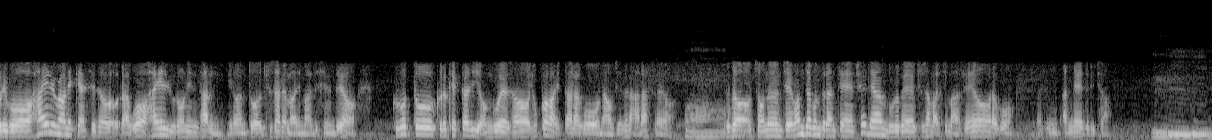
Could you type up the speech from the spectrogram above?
그리고 하일루로닉 애시드라고 하일루로닌산 이런 또 주사를 많이 맞으시는데요. 그것도 그렇게까지 연구해서 효과가 있다라고 나오지는 않았어요. 어. 그래서 저는 제 환자분들한테 최대한 무릎에 주사 맞지 마세요라고 말씀 안내해드리죠. 음.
